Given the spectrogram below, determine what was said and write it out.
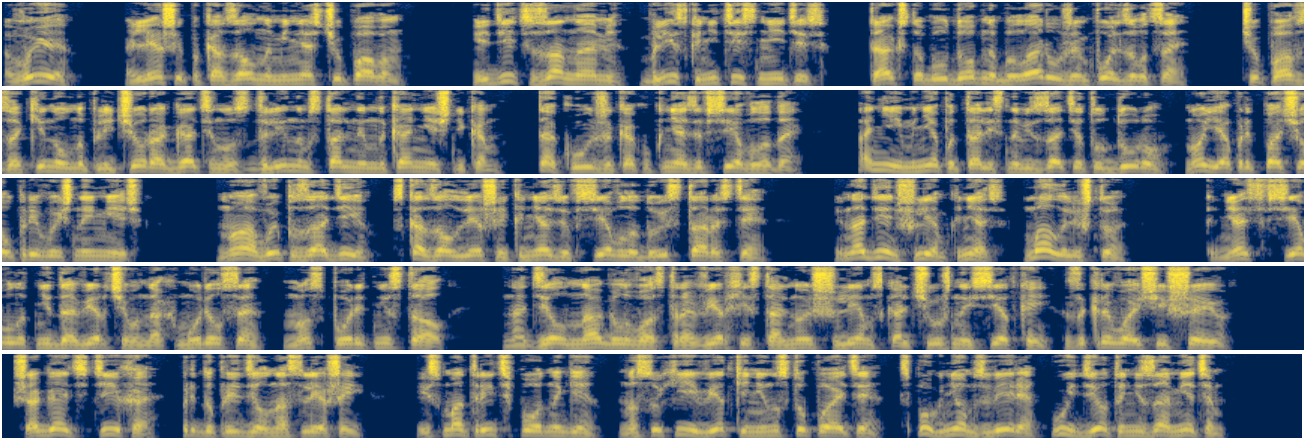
«Вы...» – Леший показал на меня с Чупавом. «Идите за нами, близко не теснитесь, так, чтобы удобно было оружием пользоваться». Чупав закинул на плечо рогатину с длинным стальным наконечником, такую же, как у князя Всеволода. Они и мне пытались навязать эту дуру, но я предпочел привычный меч. «Ну а вы позади», – сказал леший князю Всеволоду и старости. «И надень шлем, князь, мало ли что». Князь Всеволод недоверчиво нахмурился, но спорить не стал. Надел на голову островерхий стальной шлем с кольчужной сеткой, закрывающей шею. «Шагайте тихо», – предупредил нас леший. «И смотрите под ноги, на сухие ветки не наступайте, спугнем зверя, уйдет и не заметим».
